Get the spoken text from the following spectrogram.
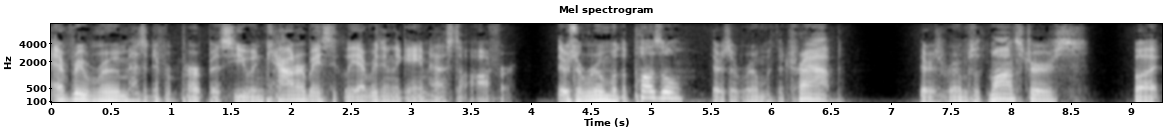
every room has a different purpose. You encounter basically everything the game has to offer. There's a room with a puzzle. There's a room with a trap. There's rooms with monsters, but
